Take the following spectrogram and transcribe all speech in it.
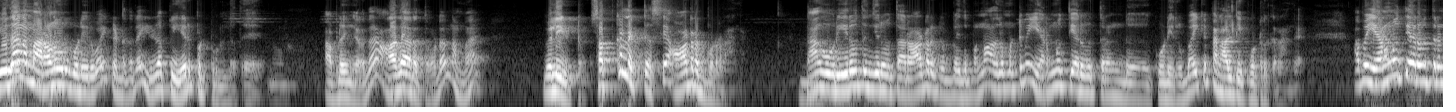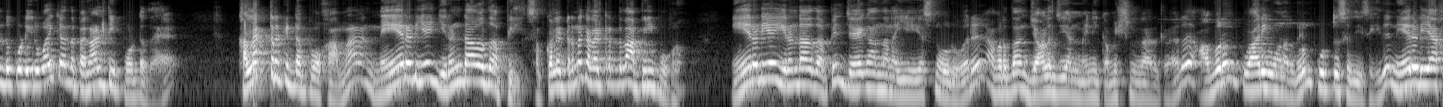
இதுதான் நம்ம அறநூறு கோடி ரூபாய் கிட்டத்தட்ட இழப்பு ஏற்பட்டுள்ளது அப்படிங்கிறத ஆதாரத்தோட நம்ம வெளியிட்டோம். சப் கலெக்டர்ஸே ஆர்டர் போடுறாங்க. நாங்கள் ஒரு இருபத்தஞ்சி இருபத்தாறு ஆர்டருக்கு இது பண்ணோம். அதில் மட்டுமே இரநூத்தி அறுபத்தி ரெண்டு கோடி ரூபாய்க்கு பெனால்ட்டி போட்டிருக்கிறாங்க. அப்போ இரநூத்தி அறுபத்தி ரெண்டு கோடி ரூபாய்க்கு அந்த பெனால்ட்டி போட்டதை கலெக்டர் கிட்ட போகாமல் நேரடியாக இரண்டாவது அப்பீல் சப் கலெக்டர்னா கலெக்டர்கிட்ட தான் அப்பீல் போகணும். நேரடியாக இரண்டாவது அப்பீல் ஜெயகாந்தன் ஐஏஎஸ்னு ஒருவர் அவர் தான் ஜாலஜி அண்ட் மைனி கமிஷனராக இருக்கிறாரு. அவரும் குவாரி ஓனர்களும் கூட்டு சதி செய்து நேரடியாக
